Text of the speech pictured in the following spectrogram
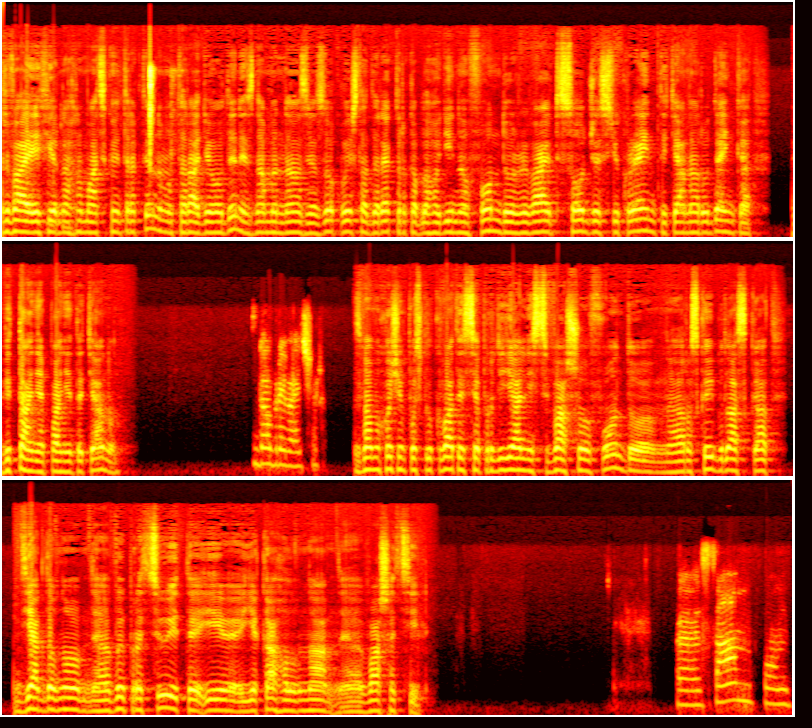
Триває ефір на громадському інтерактивному та Радіо 1. І з нами на зв'язок вийшла директорка благодійного фонду Revived Soldiers Ukraine Тетяна Руденька. Вітання, пані Тетяно. Добрий вечір. З вами хочемо поспілкуватися про діяльність вашого фонду. Е, Розкажіть, будь ласка, як давно е, ви працюєте і яка головна е, ваша ціль? Е, Сам фонд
